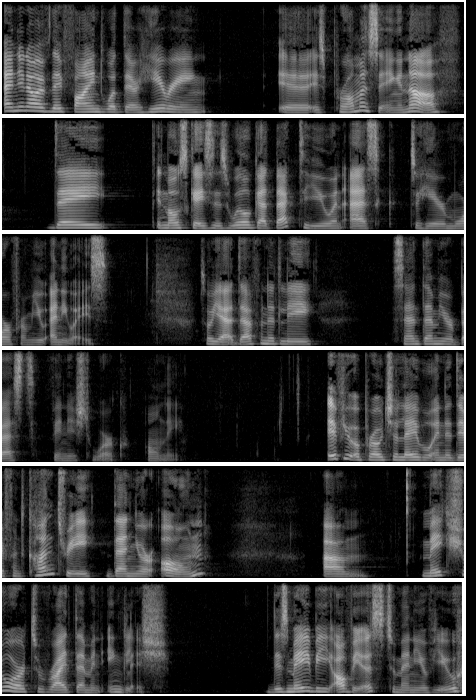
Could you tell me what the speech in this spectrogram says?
and you know if they find what they're hearing uh, is promising enough they, in most cases, will get back to you and ask to hear more from you, anyways. So, yeah, definitely send them your best finished work only. If you approach a label in a different country than your own, um, make sure to write them in English. This may be obvious to many of you,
